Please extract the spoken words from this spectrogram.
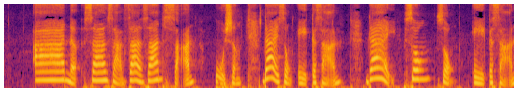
啊呢三三三三三五声ได้ส่งเอกสารได้ส่งส่งเอกสาร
